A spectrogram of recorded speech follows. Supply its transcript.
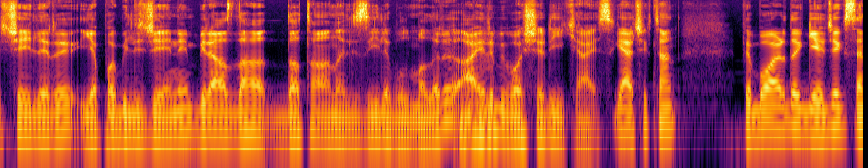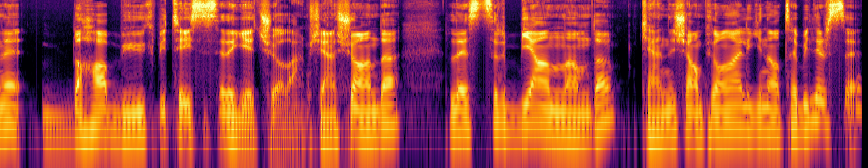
şeyleri yapabileceğini biraz daha data analiziyle bulmaları ayrı bir başarı hikayesi. Gerçekten ve bu arada gelecek sene daha büyük bir tesise de geçiyorlarmış. Yani şu anda Leicester bir anlamda kendi Şampiyonlar Ligi'ne atabilirse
